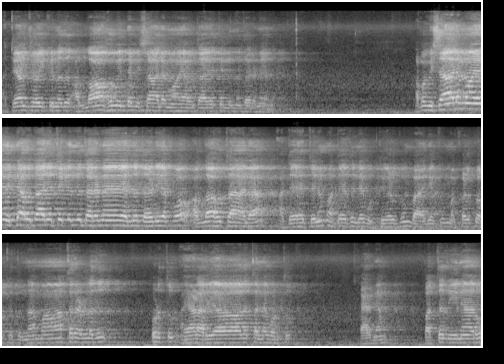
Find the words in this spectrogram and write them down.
മറ്റേയാൾ ചോദിക്കുന്നത് അള്ളാഹുവിന്റെ വിശാലമായ അവതാരത്തിൽ നിന്ന് തരണേന്ന് അപ്പൊ വിശാലമായ നിന്റെ അവതാരത്തിൽ നിന്ന് തരണേ എന്ന് തേടിയപ്പോൾ അള്ളാഹു താല അദ്ദേഹത്തിനും അദ്ദേഹത്തിന്റെ കുട്ടികൾക്കും ഭാര്യക്കും മക്കൾക്കും ഒക്കെ തിന്നാൻ മാത്രമുള്ളത് കൊടുത്തു. അയാൾ അറിയാതെ തന്നെ കൊടുത്തു. കാരണം പത്ത് ദീനാറ്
